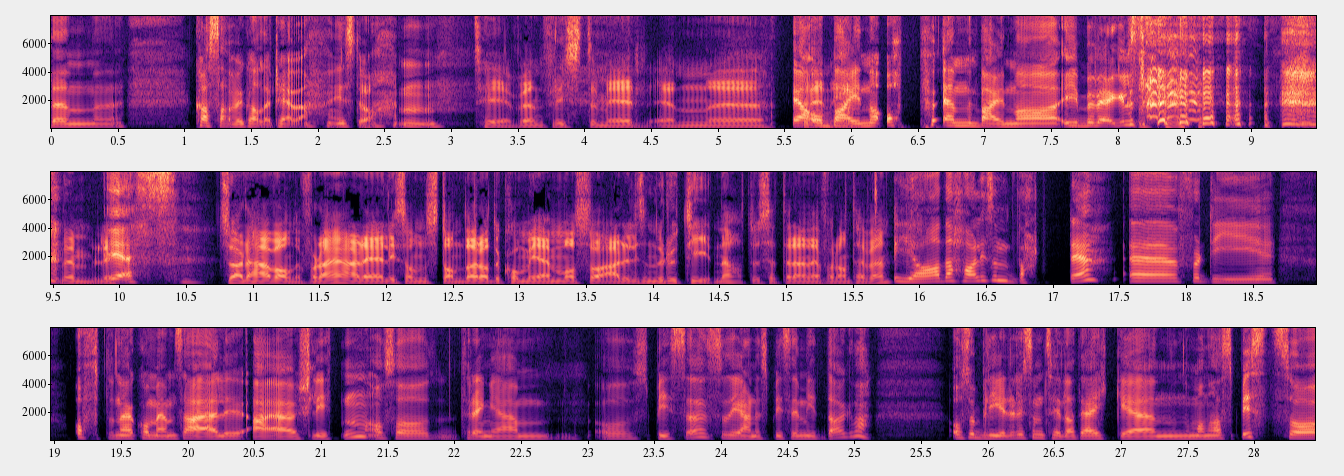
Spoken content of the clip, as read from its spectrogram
den eh, kassa vi kaller TV i stua. Mm. TV-en frister mer enn eh, Ja, og beina opp enn beina i bevegelse. Nemlig. yes. Så er det her vanlig for deg? Er det liksom standard at du kommer hjem, og så er det liksom rutine at du setter deg ned foran TV-en? Ja, det har liksom vært det, eh, fordi ofte når jeg kommer hjem, så er jeg, er jeg sliten, og så trenger jeg å spise, så gjerne spise middag, da. Og så blir det liksom til at jeg ikke, når man har spist, så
